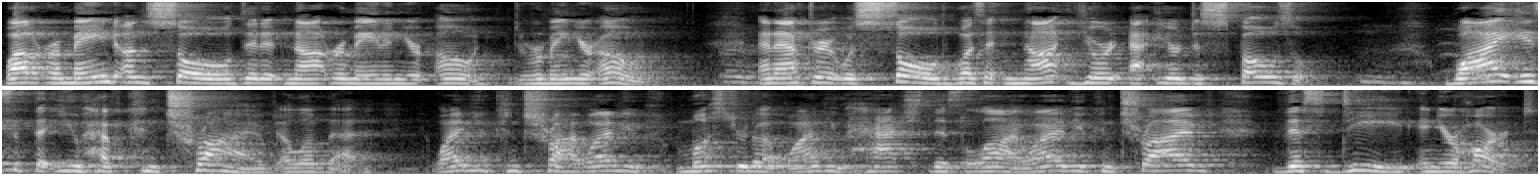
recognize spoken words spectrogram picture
While it remained unsold, did it not remain in your own, remain your own? And after it was sold, was it not your at your disposal? Why is it that you have contrived? I love that. Why have you contrived? Why have you mustered up? Why have you hatched this lie? Why have you contrived this deed in your heart?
